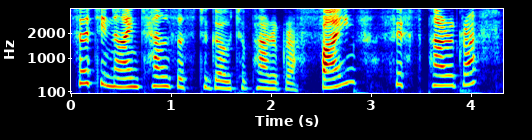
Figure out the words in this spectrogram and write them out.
39 tells us to go to paragraph 5, fifth paragraph.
